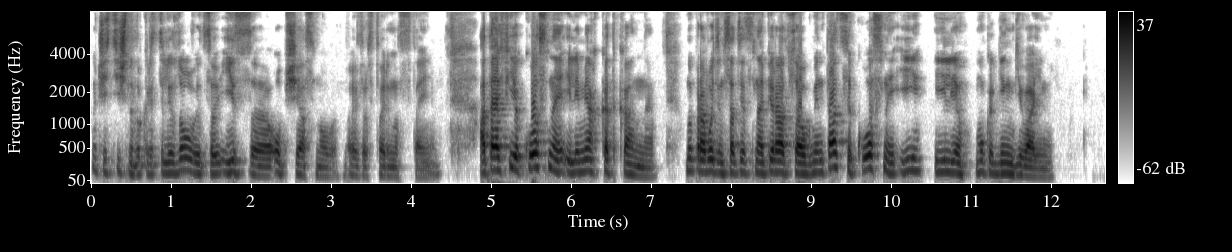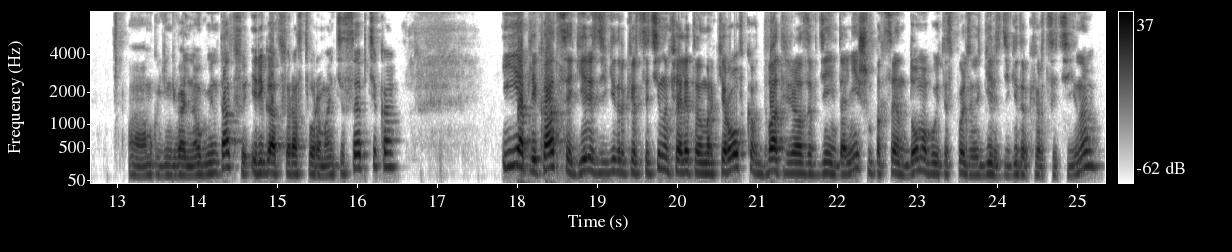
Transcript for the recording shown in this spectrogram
Ну, частично выкристаллизовываются из э, общей основы, из растворенного состояния. Атрофия костная или мягкотканная. Мы проводим, соответственно, операцию аугментации костной и или мукогенгивальной. А, мукогенгивальную аугментацию, ирригацию раствором антисептика и аппликация геля с дигидрокверцетином, фиолетовая маркировка. 2-3 раза в день в дальнейшем пациент дома будет использовать гель с дигидрокверцетином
